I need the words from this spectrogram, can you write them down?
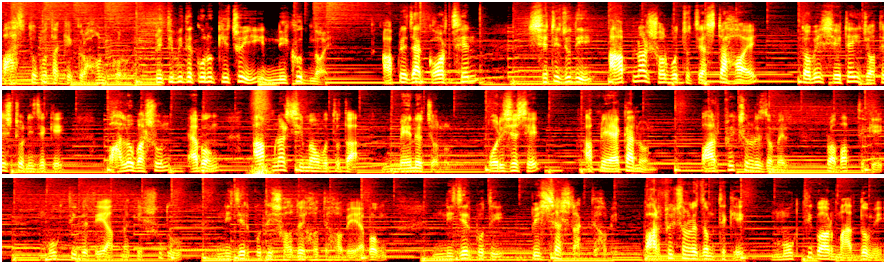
বাস্তবতাকে গ্রহণ করুন। পৃথিবীতে কোনো কিছুই নিখুঁত নয়। আপনি যা করছেন, সেটি যদি আপনার সর্বোচ্চ চেষ্টা হয় তবে সেটাই যথেষ্ট নিজেকে ভালোবাসুন এবং আপনার সীমাবদ্ধতা মেনে চলুন। পরিশেষে, আপনি একা নন। পারফেকশনালিজমের প্রভাব থেকে মুক্তি পেতে আপনাকে শুধু নিজের প্রতি সদয় হতে হবে এবং নিজের প্রতি বিশ্বাস রাখতে হবে। পারফেকশনালিজম থেকে মুক্তি পাওয়ার মাধ্যমে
